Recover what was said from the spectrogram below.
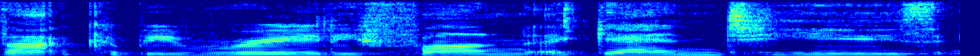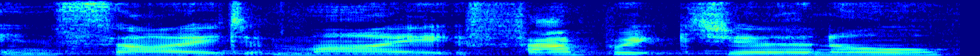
That could be really fun again to use inside my fabric journal.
